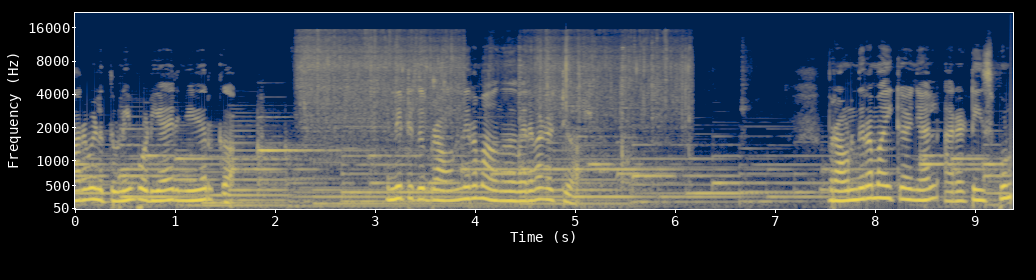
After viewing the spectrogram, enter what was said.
ആറ് വെളുത്തുള്ളിയും പൊടിയായി അരിഞ്ഞ് ചേർക്കുക. എന്നിട്ട് ഇത് ബ്രൗൺ നിറമാകുന്നത് വരെ വഴറ്റുക. ബ്രൗൺ നിറമായി കഴിഞ്ഞാൽ അര ടീസ്പൂൺ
